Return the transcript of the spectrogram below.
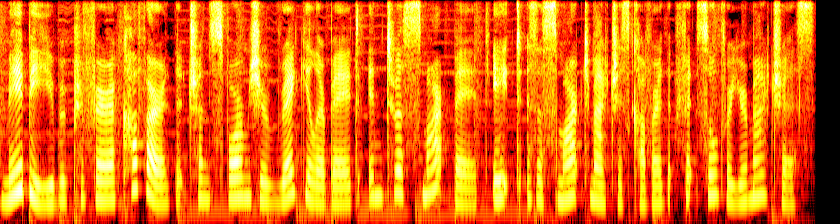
Maybe you would prefer a cover that transforms your regular bed into a smart bed. 8 is a smart mattress cover that fits over your mattress.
